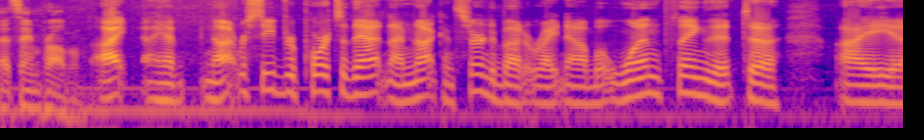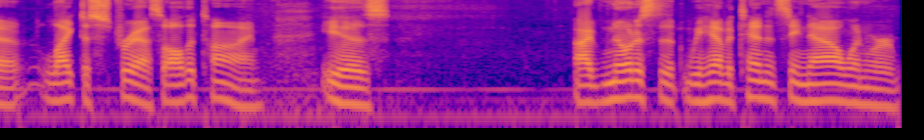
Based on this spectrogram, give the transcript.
that same problem? I, I have not received reports of that and I'm not concerned about it right now. But one thing that uh, I uh, like to stress all the time is I've noticed that we have a tendency now when we're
